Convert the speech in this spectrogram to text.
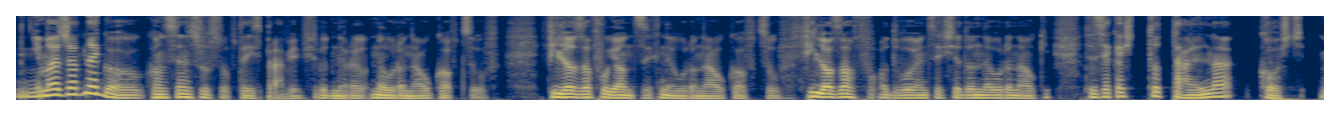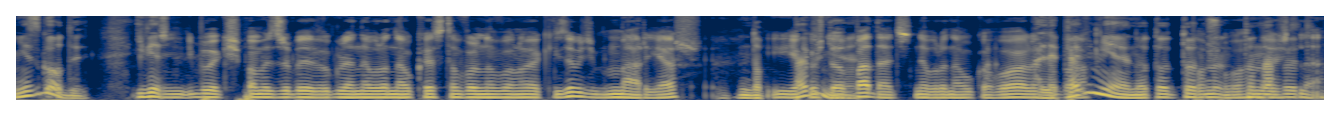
nie ma żadnego konsensusu w tej sprawie wśród neuronaukowców, filozofujących neuronaukowców, filozofów odwołujących się do neuronauki. To jest jakaś totalna kość niezgody. I wiesz... I był jakiś pomysł, żeby w ogóle neuronaukę z tą wolną wolą jakiś zrobić mariaż no, i jakoś pewnie. to badać neuronaukowo, ale, ale pewnie, no to, to, no, to nawet, źle.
